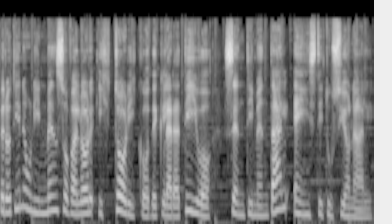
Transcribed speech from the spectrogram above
pero tiene un inmenso valor histórico, declarativo, sentimental e institucional.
